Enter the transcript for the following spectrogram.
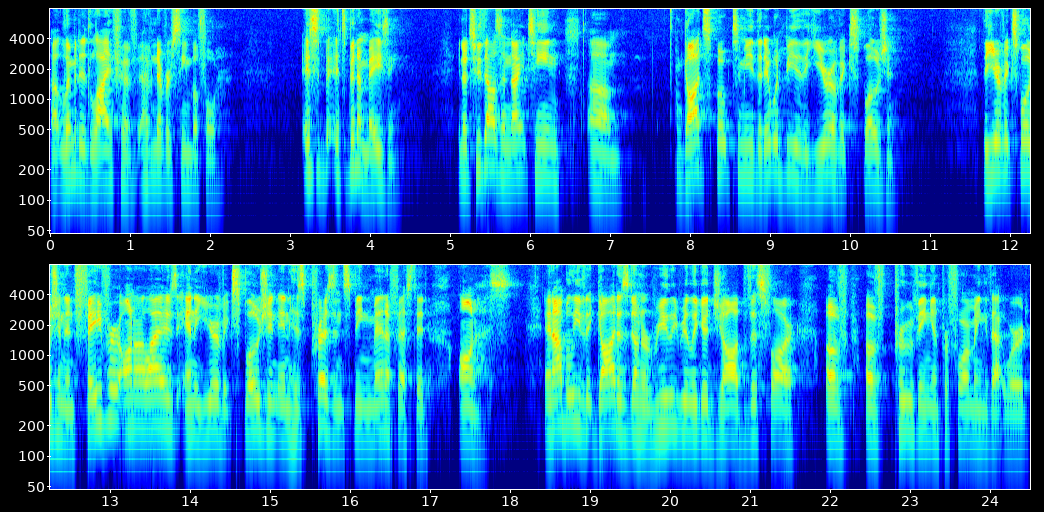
uh, limited life, have, have never seen before. It's, it's been amazing. You know, 2019, um, God spoke to me that it would be the year of explosion. The year of explosion in favor on our lives and a year of explosion in his presence being manifested on us. And I believe that God has done a really, really good job this far of, of proving and performing that word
